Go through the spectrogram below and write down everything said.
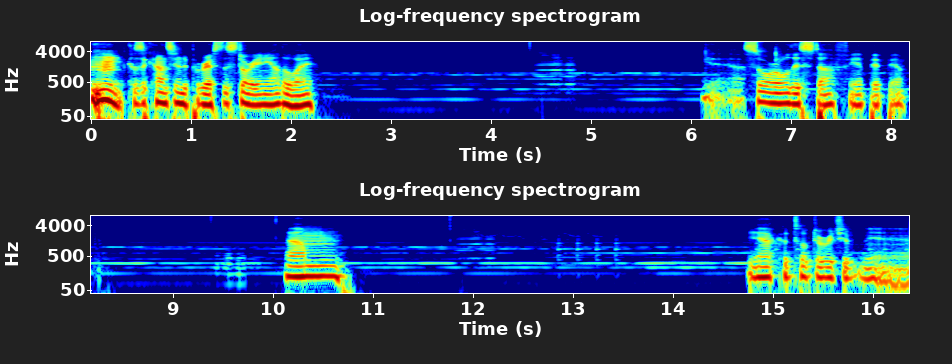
Because I can't seem to progress the story any other way. Yeah, I saw all this stuff. Yep, yep, yep. Um, yeah, I could talk to Richard. Yeah.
